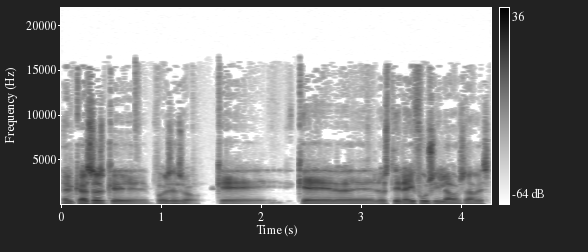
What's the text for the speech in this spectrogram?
El caso es que, pues eso, que, que los tiene ahí fusilados, ¿sabes?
